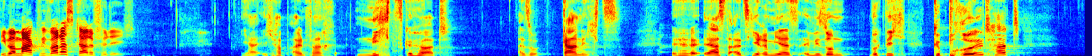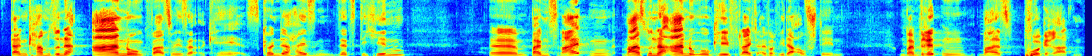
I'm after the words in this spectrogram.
Lieber Marc, wie war das gerade für dich? Ja, ich habe einfach nichts gehört. Also gar nichts. Äh, erst als Jeremias irgendwie so ein, wirklich gebrüllt hat, dann kam so eine Ahnung was. Ich sage, okay, es könnte heißen, setz dich hin. Ähm, beim zweiten war es nur eine Ahnung, okay, vielleicht einfach wieder aufstehen. Und beim dritten war es pur geraten.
